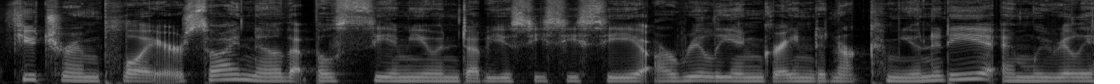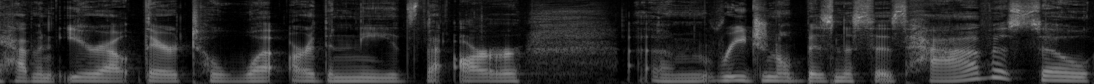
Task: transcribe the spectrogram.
future employers. So I know that both CMU and WCCC are really ingrained in our community, and we really have an ear out there to what are the needs that our um, regional businesses have. So,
